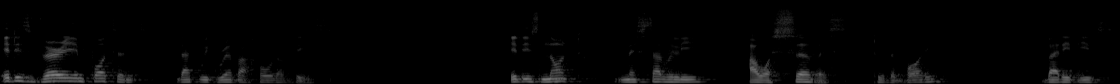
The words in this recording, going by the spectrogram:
It is very important that we grab a hold of this. It is not necessarily our service to the body, but it is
